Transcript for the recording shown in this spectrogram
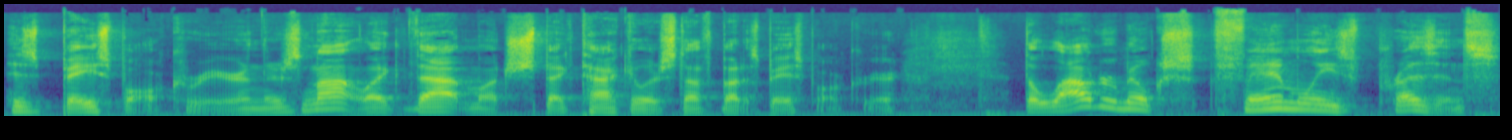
his baseball career, and there's not like that much spectacular stuff about his baseball career, the Lowdermilk's family's presence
